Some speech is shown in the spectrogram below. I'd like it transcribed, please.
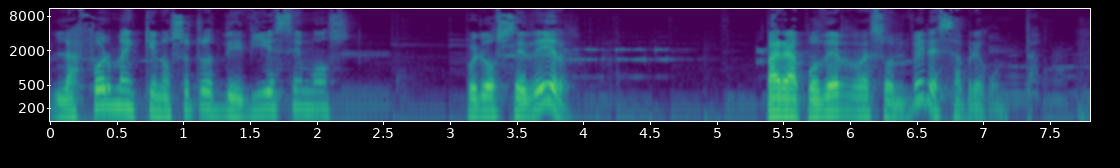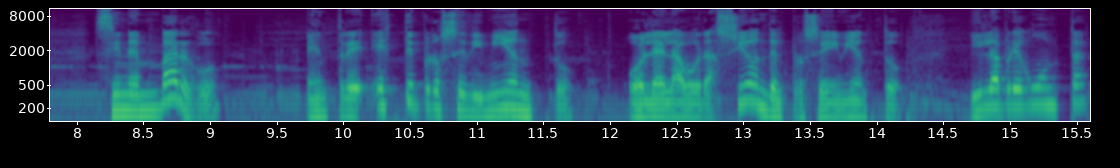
la forma en que nosotros debiésemos proceder para poder resolver esa pregunta. Sin embargo, entre este procedimiento o la elaboración del procedimiento y la pregunta,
